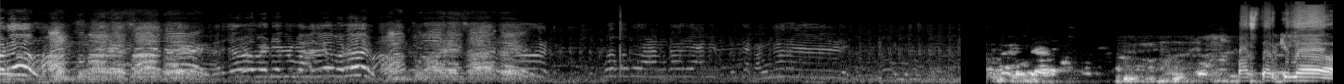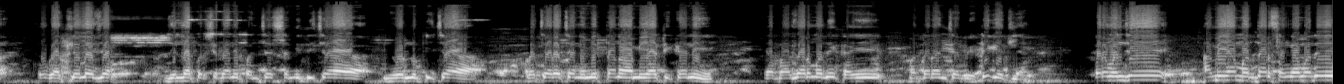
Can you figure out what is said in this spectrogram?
बढ़ो हम तुम्हारे साथ हैं बेटे तुम आगे बढ़ो हम तुम्हारे साथ हैं पाच तारखेला हो घातलेल्या ज्या जिल्हा परिषद आणि पंचायत समितीच्या निवडणुकीच्या प्रचाराच्या निमित्तानं आम्ही या ठिकाणी या बाजारमध्ये काही मतदारांच्या भेटी घेतल्या. तर म्हणजे आम्ही या मतदारसंघामध्ये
